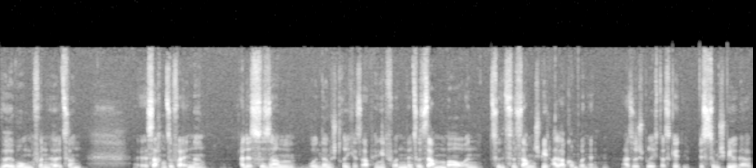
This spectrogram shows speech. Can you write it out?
Wölbungen von Hölzern, äh, Sachen zu verändern. alles zusammen unterm Strich ist abhängig von dem Zusammenbau und zum Zusammenspiel aller Komponenten. Also sprich, das geht bis zum Spielwerk,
